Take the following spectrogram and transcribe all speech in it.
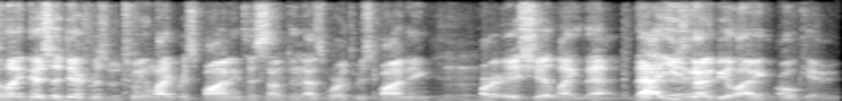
So like, there's a difference between like responding to something that's worth responding, Mhm. or a shit like that. That you just got to be like, okay,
